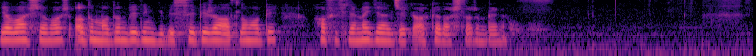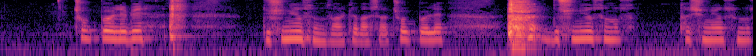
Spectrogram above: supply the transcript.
yavaş yavaş adım adım dediğim gibi size bir rahatlama bir hafifleme gelecek arkadaşlarım benim. Çok böyle bir düşünüyorsunuz arkadaşlar. Çok böyle düşünüyorsunuz, taşınıyorsunuz.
